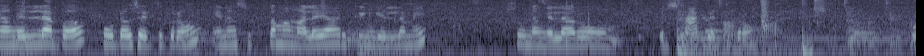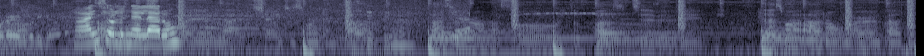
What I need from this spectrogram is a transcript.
நாங்கள் எல்லாம் இப்போ ஃபோட்டோஸ் எடுத்துக்கிறோம். ஏன்னா சுத்தமாக மழையாக இருக்குது இங்கே எல்லாமே. ஸோ நாங்கள் எல்லாரும் ஒரு ஸ்னாப் எடுத்துக்கிறோம். ஹாய் சொல்லுங்கள் எல்லாரும். That's why I don't worry about the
